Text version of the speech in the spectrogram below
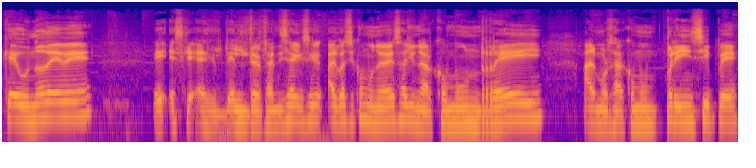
que uno debe, eh, es que el, el refrán dice algo así como uno debe desayunar como un rey, almorzar como un príncipe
